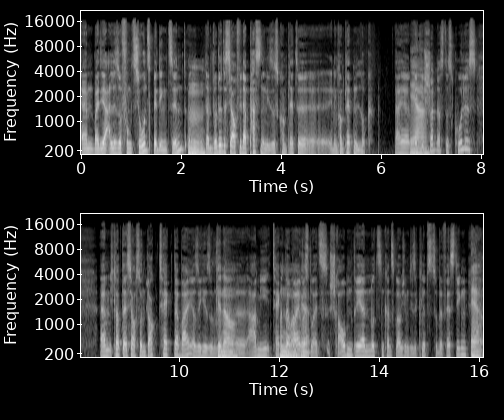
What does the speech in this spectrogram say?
ähm, weil die ja alle so funktionsbedingt sind. Und mhm. dann würde das ja auch wieder passen in dieses komplette, äh, in den kompletten Look. Daher denke ich schon, dass das cool ist. Ähm, ich glaube, da ist ja auch so ein Dock-Tag dabei, also hier so ein genau. äh, Army-Tag dabei, was ja. du als Schraubendreher nutzen kannst, glaube ich, um diese Clips zu befestigen. Ja.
